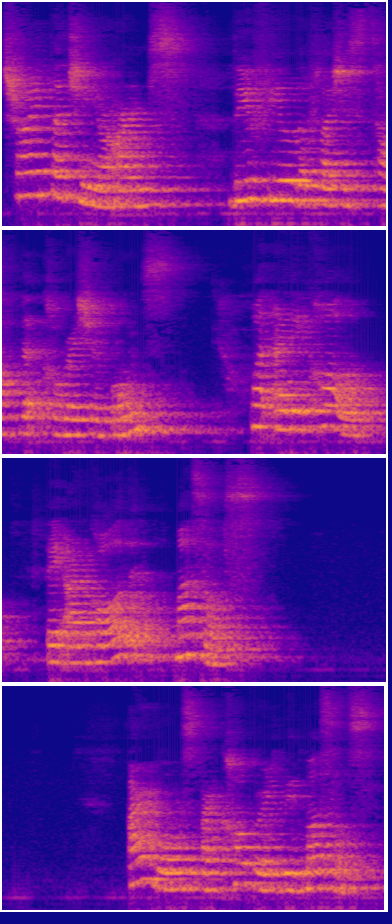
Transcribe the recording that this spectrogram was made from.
Try touching your arms. Do you feel the fleshy stuff that covers your bones? What are they called? They are called muscles. Bones are covered with muscles.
